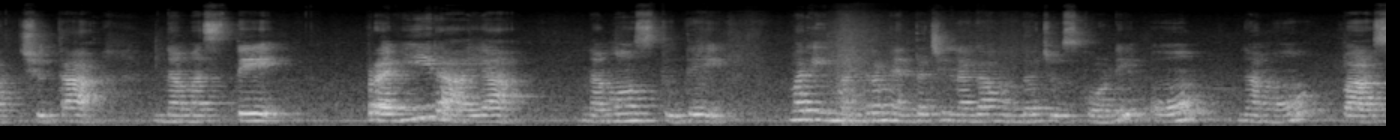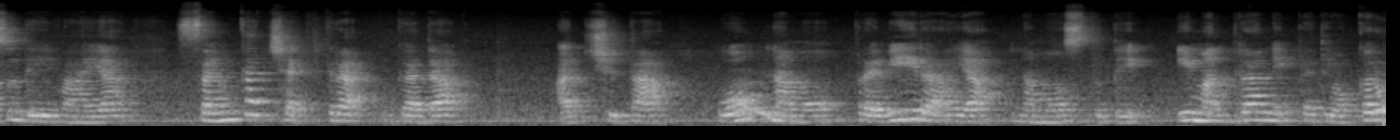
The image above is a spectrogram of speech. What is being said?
అచ్యుత నమస్తే ప్రవీరాయ నమోస్తుతే. మరి ఈ మంత్రం ఎంత చిన్నగా ఉందో చూసుకోండి. ఓం నమో వాసుదేవాయ శంఖ చక్ర గద అచ్యుత ఓం నమో ప్రవీరాయ నమోస్తుతే. ఈ మంత్రాన్ని ప్రతి ఒక్కరూ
